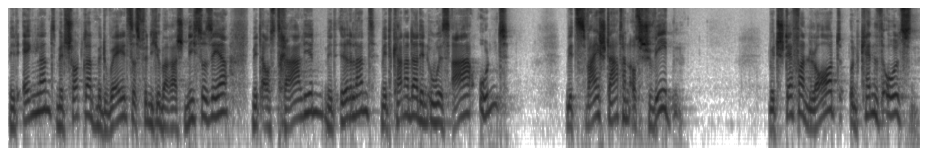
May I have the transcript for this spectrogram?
mit England, mit Schottland, mit Wales, das finde ich überrascht nicht so sehr, mit Australien, mit Irland, mit Kanada, den USA und mit zwei Startern aus Schweden, mit Stefan Lord und Kenneth Olsen.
